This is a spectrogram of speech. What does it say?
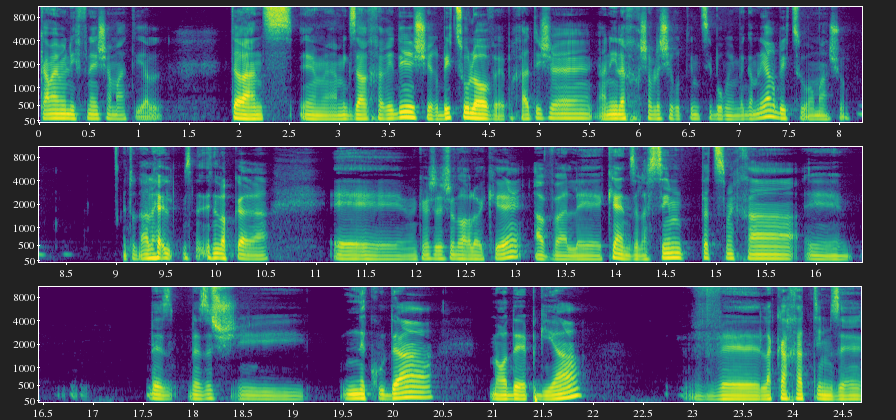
כמה ימים לפני שמעתי על טראנס אה, מהמגזר החרדי, שהרביצו לו, ופחדתי שאני אלך עכשיו לשירותים ציבוריים, וגם לי הרביצו או משהו. תודה לאל, זה לא קרה. אה, אני מקווה ששום דבר לא יקרה, אבל אה, כן, זה לשים את עצמך באיז, באיזושהי נקודה מאוד פגיעה, ולקחת עם זה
